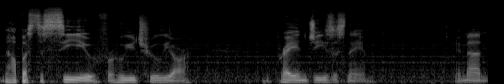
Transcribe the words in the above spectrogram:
and help us to see you for who you truly are. We pray in Jesus' name. Amen.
